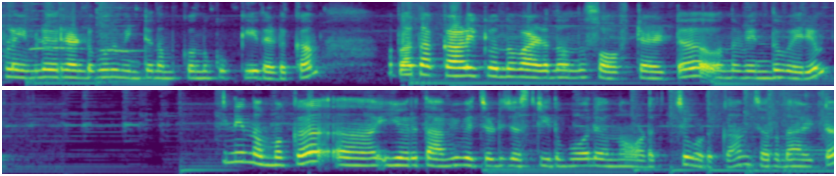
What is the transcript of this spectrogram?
ഫ്ലെയിമിൽ ഒരു രണ്ട് മൂന്ന് മിനിറ്റ് നമുക്കൊന്ന് കുക്ക് ചെയ്തെടുക്കാം. അപ്പോൾ ആ തക്കാളിക്കൊന്ന് വഴന്ന് ഒന്ന് സോഫ്റ്റായിട്ട് ഒന്ന് വെന്ത് വരും. ഇനി നമുക്ക് ഈ ഒരു തവി വെച്ചിട്ട് ജസ്റ്റ് ഇതുപോലെ ഒന്ന് ഉടച്ച് കൊടുക്കാം ചെറുതായിട്ട്.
